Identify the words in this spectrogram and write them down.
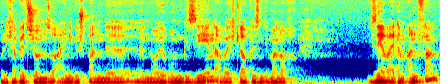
Und ich habe jetzt schon so einige spannende äh, Neuerungen gesehen, aber ich glaube, wir sind immer noch sehr weit am Anfang,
